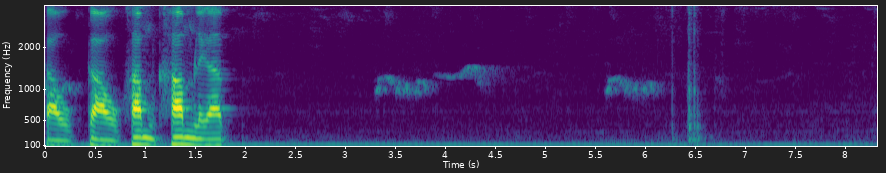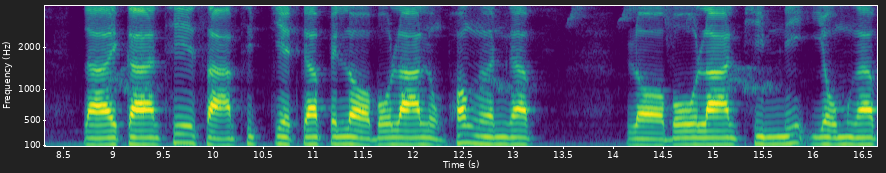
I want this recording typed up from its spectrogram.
เก่าเก่าค่ำค่ำๆเลยครับรายการที่ 37 ครับ เป็นหล่อโบราณหลวงพ่อเงินครับ หล่อโบราณพิมพ์นิยมครับ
